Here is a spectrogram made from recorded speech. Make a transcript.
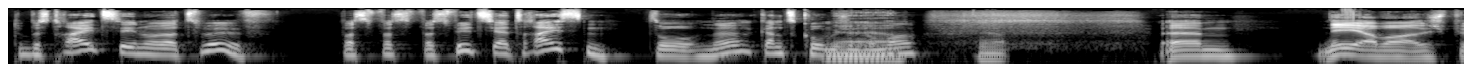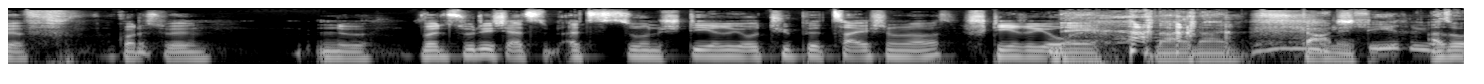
du bist 13 oder 12. Was, was, was willst du jetzt reißen? So, ne? Ganz komische Ja. Nummer. Ja. Ähm, nee, aber ich bin, um Gottes Willen. Nö. Würdest du dich als, als so ein Stereotyp bezeichnen oder was? Stereo. Nee, nein, nein, gar nicht. Stereo Also,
